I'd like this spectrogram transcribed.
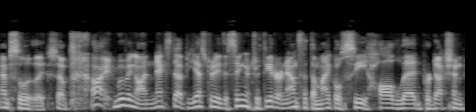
absolutely. So, all right, moving on. Next up, yesterday, the Signature Theater announced that the Michael C. Hall led production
